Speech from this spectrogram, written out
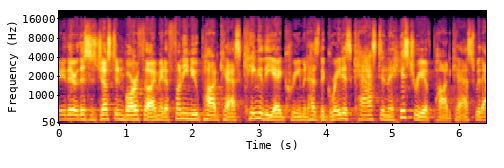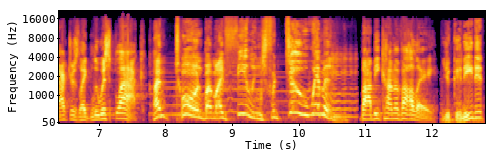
Hey there, this is Justin Bartha. I made a funny new podcast, King of the Egg Cream. It has the greatest cast in the history of podcasts with actors like Lewis Black. I'm torn by my feelings for two women. Bobby Cannavale. You can eat it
